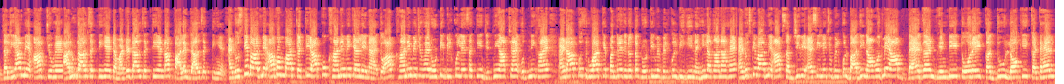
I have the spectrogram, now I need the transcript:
दलिया में आप जो है आलू डाल सकती हैं, टमाटर डाल सकती हैं एंड आप पालक डाल सकती हैं। एंड उसके बाद में अब हम बात करते हैं, आपको खाने में क्या लेना है? तो आप खाने में जो है रोटी बिल्कुल ले सकती हैं, जितनी आप चाहे उतनी खाएँ एंड आपको शुरुआत के पंद्रह दिनों तक रोटी में बिल्कुल भी घी नहीं लगाना है एंड उसके बाद में आप सब्ज़ी भी ऐसी ले जो बिल्कुल बादी ना हो में आप बैगन, भिंडी, तोरई, कद्दू, लौकी, कटहल,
